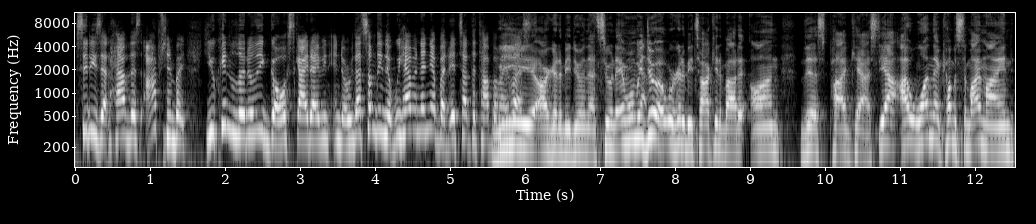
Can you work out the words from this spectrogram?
cities that have this option. But you can literally go skydiving indoor. That's something that we haven't done yet, but it's at the top of my list. We are going to be doing that soon. And when we Yeah. do it, we're going to be talking about it on this podcast. Yeah, I, one that comes to my mind,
